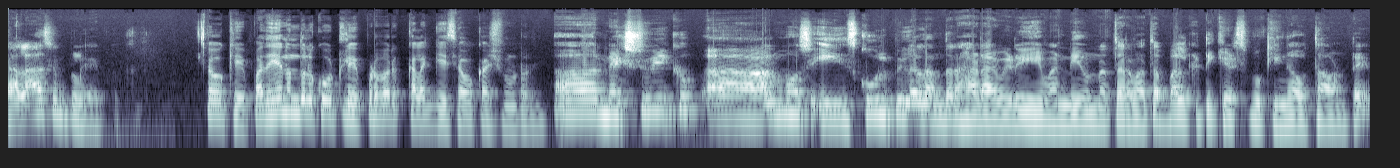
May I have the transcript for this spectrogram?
చాలా సింపుల్గా అయిపోతుంది. ఓకే పదిహేను వందల కోట్లు ఎప్పటి వరకు కలెక్ట్ చేసే అవకాశం ఉంటుంది. నెక్స్ట్ వీక్ ఆల్మోస్ట్ ఈ స్కూల్ పిల్లలందరూ హడావిడి ఇవన్నీ ఉన్న తర్వాత బల్క్ టికెట్స్ బుకింగ్ అవుతా ఉంటాయి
